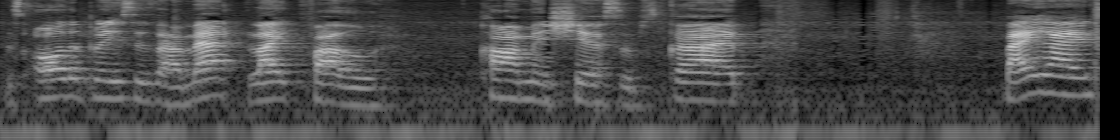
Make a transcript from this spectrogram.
that's all the places I'm at. Like follow comment, share, subscribe. Bye guys.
